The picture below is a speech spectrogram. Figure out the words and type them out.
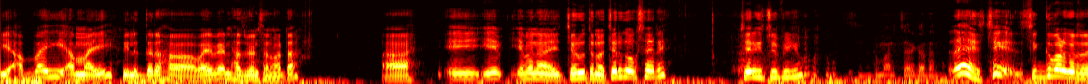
ఈ అబ్బాయి అమ్మాయి వీళ్ళిద్దరు వైఫ్ అండ్ హస్బెండ్స్ అనమాట ఏమైనా చెరుగుతున్నా చెరుగు ఒకసారి. చెరుగు చూపి రే సిగ్గుపడకూడదు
